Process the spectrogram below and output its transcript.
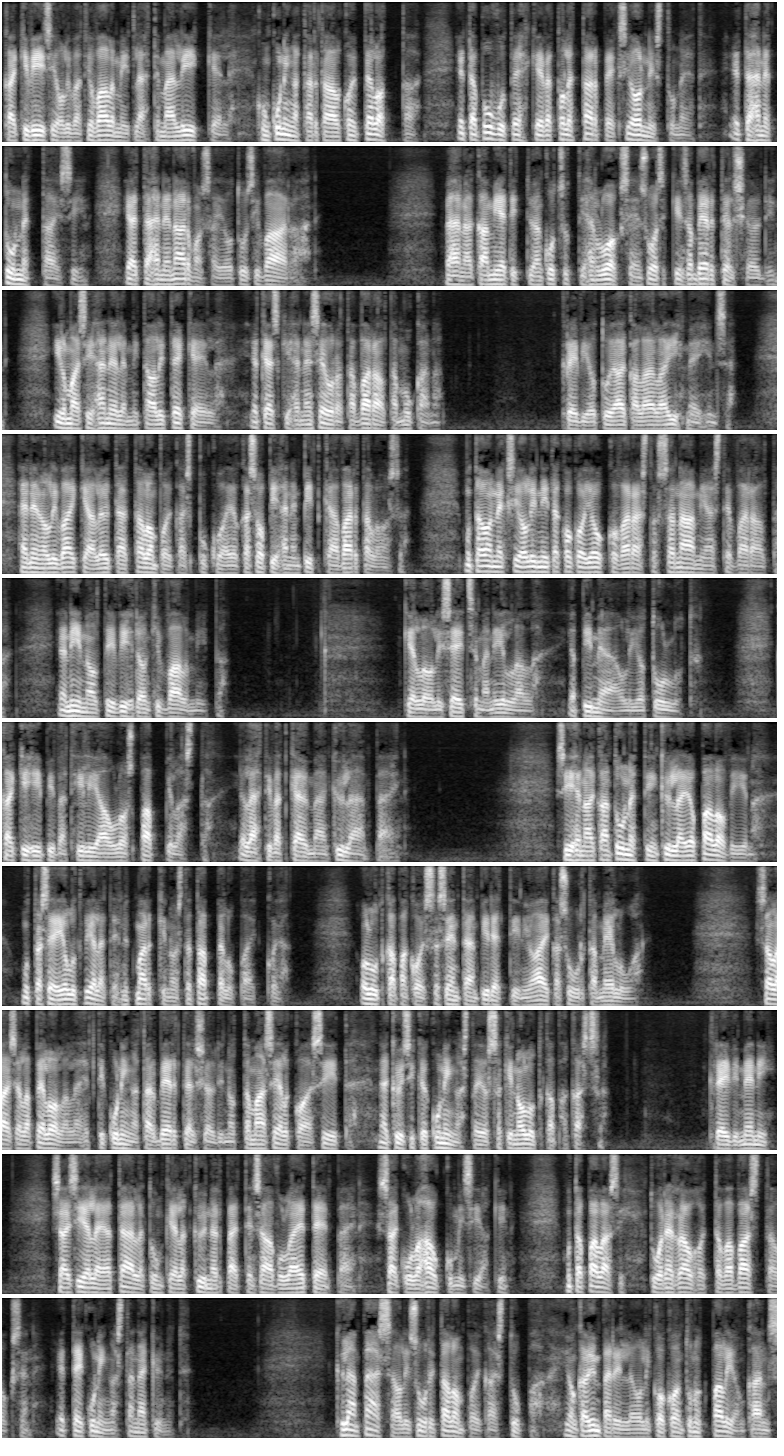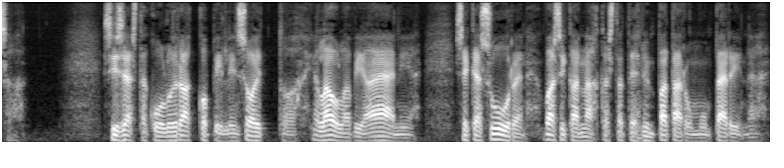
Kaikki viisi olivat jo valmiit lähtemään liikkeelle, kun kuningatarta alkoi pelottaa, että puvut ehkä eivät ole tarpeeksi onnistuneet, että hänet tunnettaisiin ja että hänen arvonsa joutuisi vaaraan. Vähän aikaa mietittyään kutsutti hän luokseen suosikkinsa Bertelschöldin, ilmaisi hänelle mitä oli tekeillä ja käski hänen seurata varalta mukana. Kreivi joutui aika lailla ihmeihinsä. Hänen oli vaikea löytää talonpoikaispukua, joka sopi hänen pitkään vartalonsa. Mutta onneksi oli niitä koko joukko varastossa naamiaisten varalta, ja niin oltiin vihdoinkin valmiita. Kello oli seitsemän illalla, ja pimeä oli jo tullut. Kaikki hiipivät hiljaa ulos pappilasta ja lähtivät käymään kylään päin. Siihen aikaan tunnettiin kyllä jo paloviina, mutta se ei ollut vielä tehnyt markkinoista tappelupaikkoja. Olutkapakoissa sentään pidettiin jo aika suurta melua. Salaisella pelolla lähetti kuningatar Bertelsöldin ottamaan selkoa siitä, näkyisikö kuningasta jossakin olutkapakassa. Kreivi meni, Sai siellä ja täällä tunkeilla kyynärpäitten saavulla eteenpäin, sai kuulla haukkumisiakin, mutta palasi tuoden rauhoittavan vastauksen, ettei kuningasta näkynyt. Kylän päässä oli suuri talonpoikaistupa, jonka ympärille oli kokoontunut paljon kansaa. Sisästä kuului rakkopillin soittoa ja laulavia ääniä sekä suuren vasikan nahkasta tehdyn patarummun pärinää.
